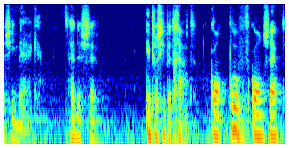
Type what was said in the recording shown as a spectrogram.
zien werken. Dus in principe het gaat. proof of concept.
